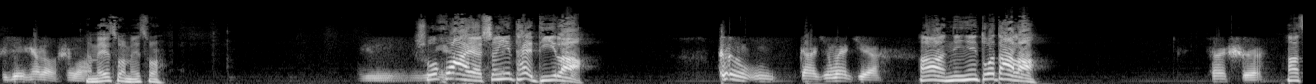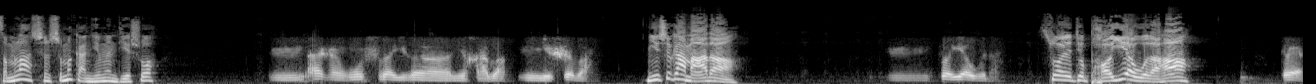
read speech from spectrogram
是金山老师吗？啊，没错，没错。嗯，说话呀，声音太低了。嗯，感情问题，啊，您您多大了？三十。啊，怎么了？什什么感情问题？说。嗯，爱上公司的一个女孩吧，女士吧。你是干嘛的？嗯，做业务的。做就跑业务的哈。对。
